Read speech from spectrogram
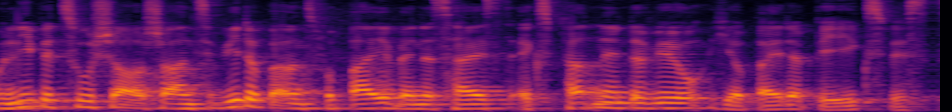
Und liebe Zuschauer, schauen Sie wieder bei uns vorbei, wenn es heißt Experteninterview hier bei der BXWIS.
